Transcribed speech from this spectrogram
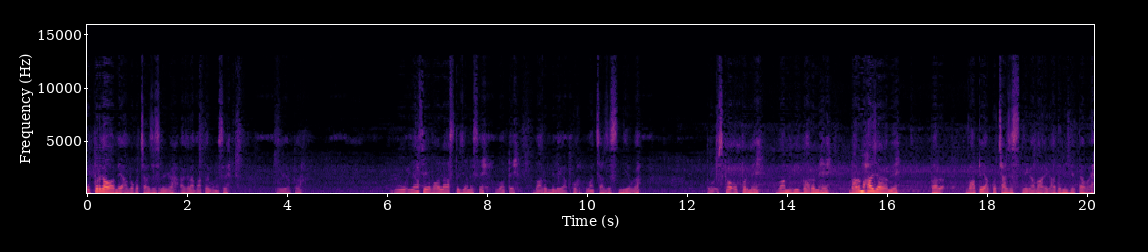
ऊपर का वहाँ में आप लोग का चार्जेस लेगा अगर आप आते होने से तो यहाँ का वो यहाँ से वहाँ लास्ट तक जाने से वहाँ पे बाथरूम मिलेगा आपको, वहाँ चार्जेस नहीं होगा। तो इसका ऊपर में, वहाँ में भी बाथरूम है। बारूम हर जगह में, पर वहाँ पे आपको चार्जेस देगा, वहाँ एक आदमी देता हुआ है।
